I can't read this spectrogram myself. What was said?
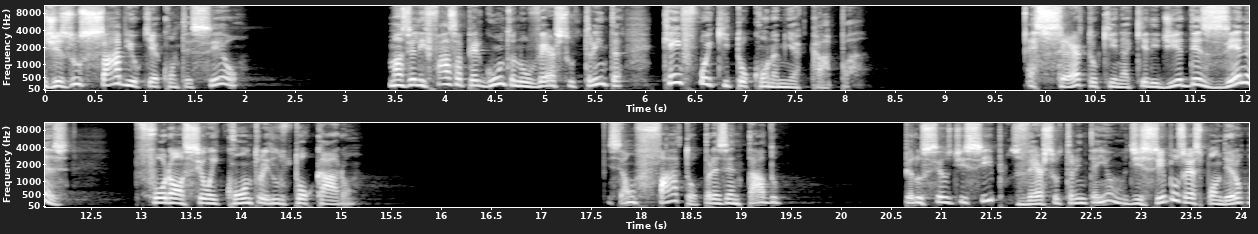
Jesus sabe o que aconteceu. Mas ele faz a pergunta no verso 30: Quem foi que tocou na minha capa? É certo que naquele dia dezenas foram ao seu encontro e o tocaram. Isso é um fato apresentado pelos seus discípulos. Verso 31. Os discípulos responderam:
